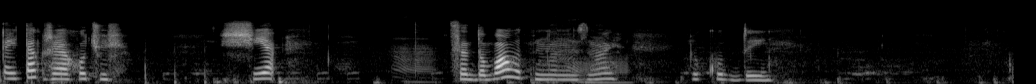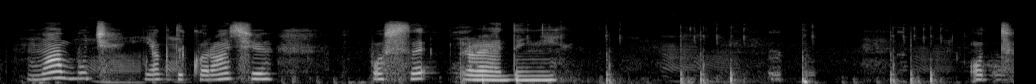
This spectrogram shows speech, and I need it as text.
Та й так же я хочу ще це додати, але не знаю куди. Мабуть, як декорацію посередині. От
